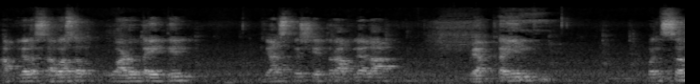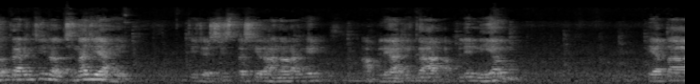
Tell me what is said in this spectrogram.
आपल्याला सभासद वाढवता येतील. जास्त क्षेत्र आपल्याला व्यापता येईल. पण सहकार्याची रचना जी आहे ती जशीच तशी राहणार आहे. आपले अधिकार आपले नियम हे आता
